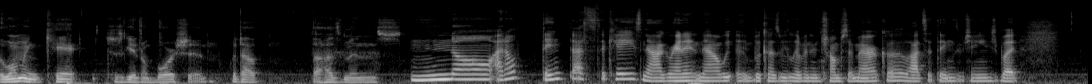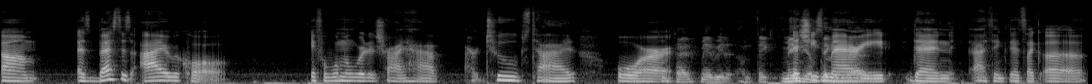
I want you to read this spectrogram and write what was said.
The woman can't just get an abortion without the husband's. No, I don't think that's the case. Now, granted, now we because we live in Trump's America, lots of things have changed. But um, as best as I recall, if a woman were to try and have her tubes tied or Okay, maybe I'm thinking. Maybe if I'm she's married, then I think that's like a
